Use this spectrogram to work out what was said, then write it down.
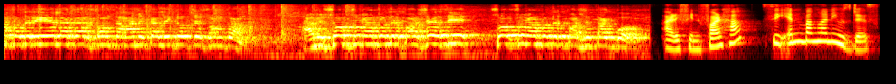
আপনাদের এই এলাকার সন্তান, আমি কালীগঞ্জের সন্তান। আমি সবসময় আপনাদের পাশে আছি, সবসময় আপনাদের পাশে থাকব। Arifin Farha, CN Bangla news desk.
